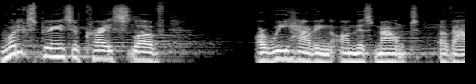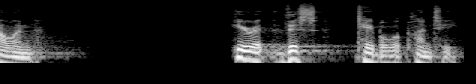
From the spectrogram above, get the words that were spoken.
And what experience of Christ's love are we having on this Mount of Allen? Here at this table of plenty.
